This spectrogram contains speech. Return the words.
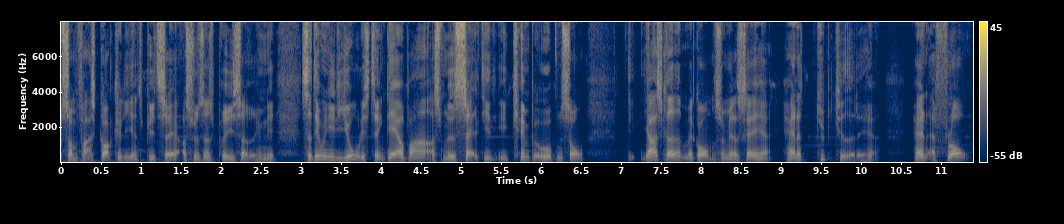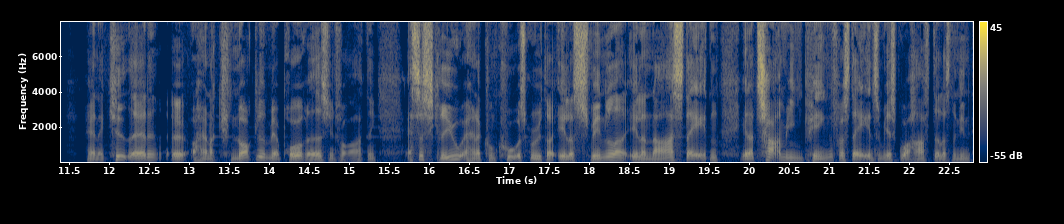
som faktisk godt kan lide hans pizza og synes, hans priser er rimelige. Så det er jo en idiotisk ting. Det er jo bare at smide salt i et, kæmpe åbent sår. Jeg har skrevet med Gorm, som jeg sagde her, han er dybt ked af det her. Han er flov, han er ked af det, øh, og han har knoklet med at prøve at redde sin forretning, at så skrive, at han er konkursrytter, eller svindler, eller narer staten, eller tager mine penge fra staten, som jeg skulle have haft, eller sådan noget.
